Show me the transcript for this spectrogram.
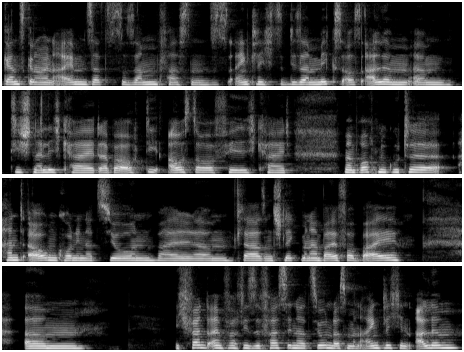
ganz genau in einem Satz zusammenfassen. Es ist eigentlich dieser Mix aus allem, ähm, die Schnelligkeit, aber auch die Ausdauerfähigkeit. Man braucht eine gute Hand-Augen-Koordination, weil ähm, klar, sonst schlägt man am Ball vorbei. Ähm, ich fand einfach diese Faszination, dass man eigentlich in allem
